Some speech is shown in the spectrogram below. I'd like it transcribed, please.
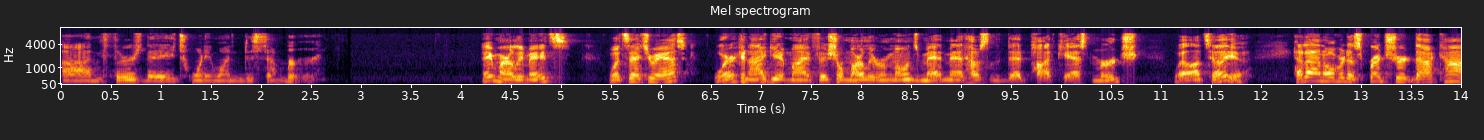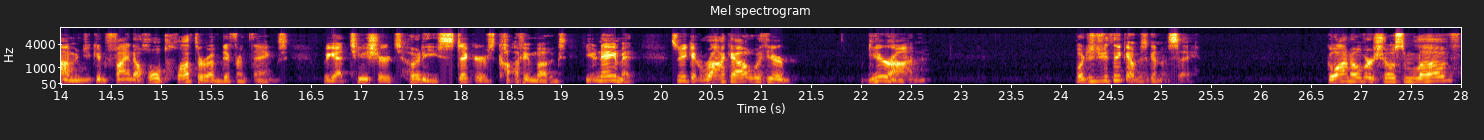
on Thursday, 21 December. Hey, Marly mates. What's that you ask? Where can I get my official Marly Ramones Mad Mad House of the Dead podcast merch? Well, I'll tell you. Head on over to spreadshirt.com and you can find a whole plethora of different things. We got t shirts, hoodies, stickers, coffee mugs, you name it. So you can rock out with your gear on. What did you think I was going to say? Go on over, show some love,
